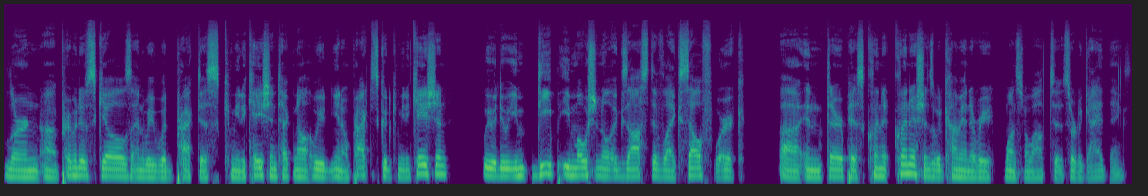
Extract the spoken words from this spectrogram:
learn uh, primitive skills and we would practice communication technology. We, you know, practice good communication. We would do em- deep emotional, exhaustive, like self work. Uh, and therapists, clini- clinicians would come in every once in a while to sort of guide things.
